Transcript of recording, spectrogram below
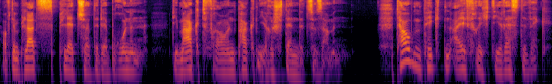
Auf dem Platz plätscherte der Brunnen, die Marktfrauen packten ihre Stände zusammen. Tauben pickten eifrig die Reste weg.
